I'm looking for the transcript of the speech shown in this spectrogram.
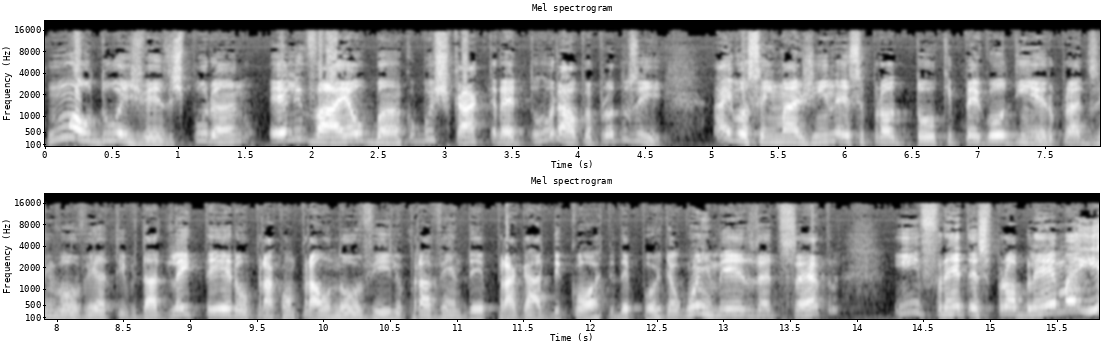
uma ou duas vezes por ano, ele vai ao banco buscar crédito rural para produzir. Aí você imagina esse produtor que pegou dinheiro para desenvolver atividade leiteira ou para comprar um novilho para vender para gado de corte depois de alguns meses, etc. Enfrenta esse problema e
